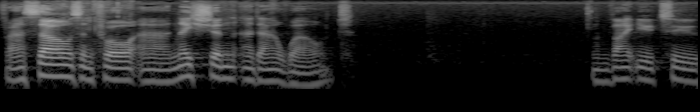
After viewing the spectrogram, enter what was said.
for ourselves and for our nation and our world. I invite you to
